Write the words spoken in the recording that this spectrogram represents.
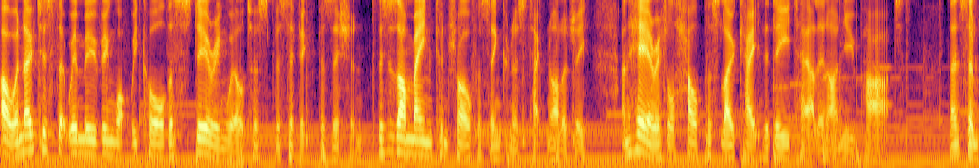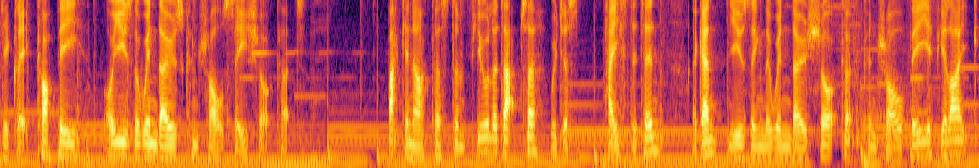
Oh, and notice that we're moving what we call the steering wheel to a specific position. This is our main control for synchronous technology, and here it'll help us locate the detail in our new part. Then simply click copy, or use the Windows Control C shortcut. Back in our custom fuel adapter, we just paste it in, again using the Windows shortcut Control V if you like,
